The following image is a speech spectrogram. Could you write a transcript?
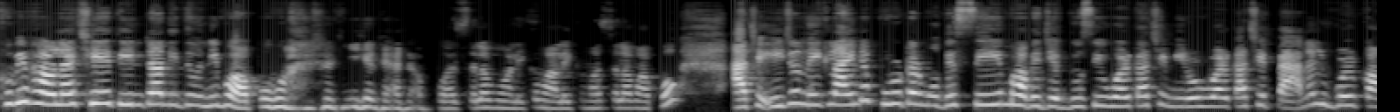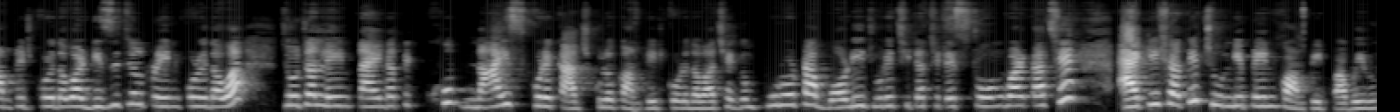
খুবই ভালো লাগছে তিনটা নিতে, নিব আপু, নিয়ে নেন আপু। আসসালামু আলাইকুম, ওয়ালাইকুম আসসালাম আপু। আচ্ছা এই যে নেক লাইনটা পুরোটার মধ্যে সেম ভাবে যে দুসি ওয়ার্ক আছে মিরর ওয়ার্ক আছে প্যানেল ওয়ার্ক কমপ্লিট করে দেওয়া ডিজিটাল প্রিন্ট করে দেওয়া টোটাল লেন লাইনটাতে খুব নাইস করে কাজগুলো কমপ্লিট করে দেওয়া আছে। একদম পুরোটা বডি জুড়ে ছিটা ছিটা স্টোন ওয়ার্ক আছে। একই সাথে চুন্ডি প্রিন্ট কমপ্লিট পাবো এবং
